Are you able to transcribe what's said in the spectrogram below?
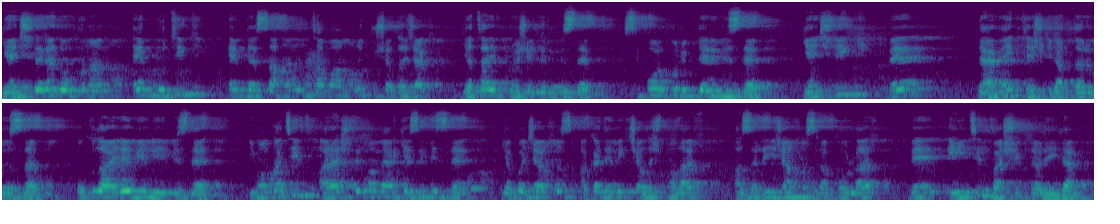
gençlere dokunan hem butik hem de sahanın tamamını kuşatacak yatay projelerimizde, spor kulüplerimizde, gençlik ve dernek teşkilatlarımızda, okul aile birliğimizde, İmam Hatip Araştırma Merkezimizde yapacağımız akademik çalışmalar, hazırlayacağımız raporlar ve eğitim başlıklarıyla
